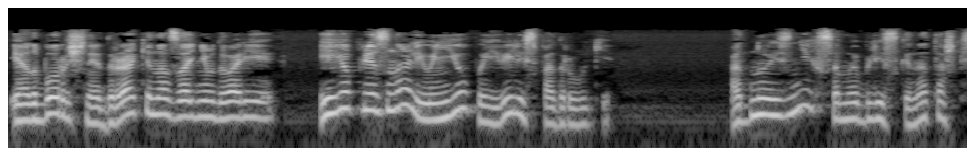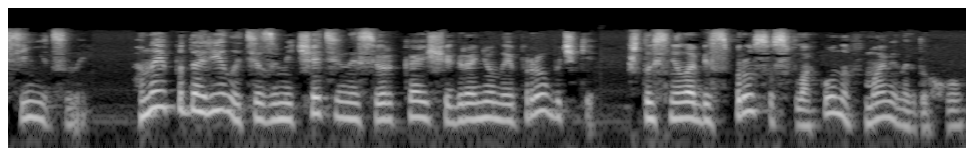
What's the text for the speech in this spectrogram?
и отборочной драки на заднем дворе ее признали, у нее появились подруги. Одной из них, самой близкой, Наташке Синицыной, она и подарила те замечательные сверкающие граненые пробочки, что сняла без спросу с флаконов маминых духов.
